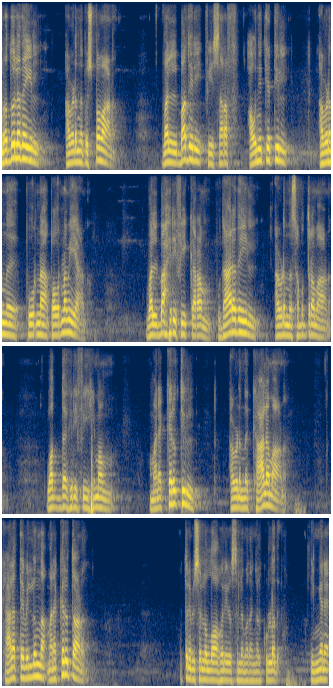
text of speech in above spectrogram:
മൃദുലതയിൽ അവിടുന്ന് പുഷ്പമാണ്. വൽ ബദരി ഫി ഷറഫ്. ഔന്നിത്യത്തിൽ അവിടുന്ന് പൂർണ പൗർണമിയാണ്. വൽ ബഹ്രി ഫി കറം. ഉദാരതയിൽ അവിടുന്ന് സമുദ്രമാണ്. വദ്ദഹ്രി ഫി ഹിമം. മനക്കരുത്തിൽ അവിടുന്ന് കാലമാണ്. കാലത്തെ വെല്ലുന്ന മനക്കരുത്താണ് മുത്തനബി സല്ലാഹു അലൈഹി വസ്ലമ തങ്ങൾക്കുള്ളത്. ഇങ്ങനെ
